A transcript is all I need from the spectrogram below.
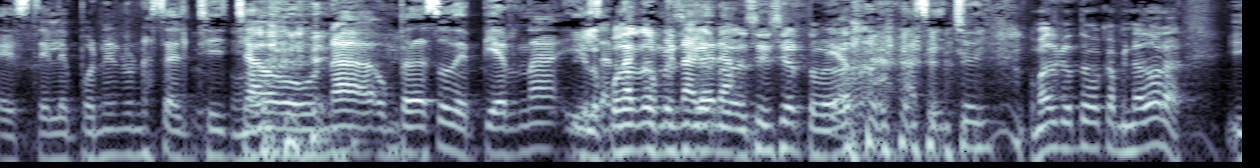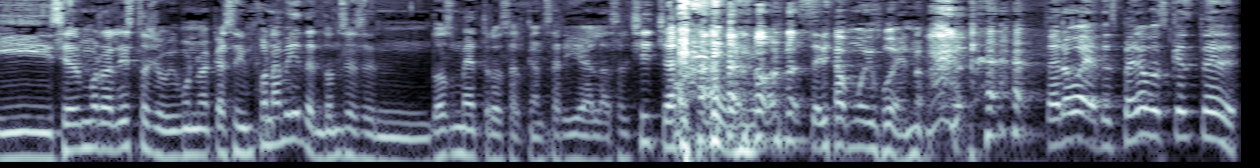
este le ponen una salchicha o una, un pedazo de pierna y, Y lo está en pueden la andar persiguiendo, combinadora. sí, es cierto, ¿verdad? Así, chuy. Lo más que no tengo caminadora. Y si eres realistas, yo vivo en una casa de Infonavit, entonces en dos metros alcanzaría la salchicha. no, no sería muy bueno. Pero bueno, esperemos que este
